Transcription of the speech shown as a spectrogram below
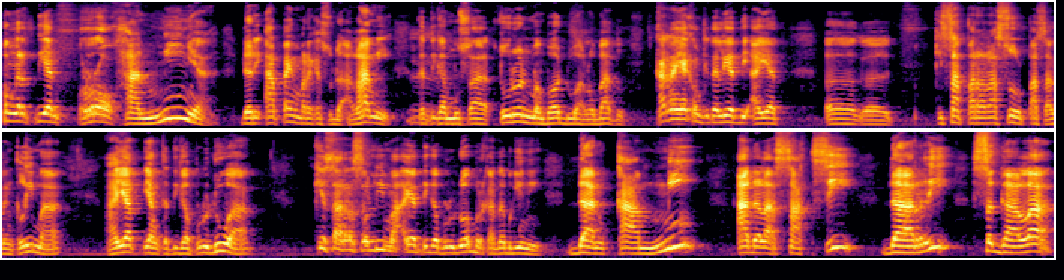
pengertian rohaninya dari apa yang mereka sudah alami ketika Musa turun membawa dua loh batu. Karena ya kalau kita lihat di ayat eh, kisah para rasul pasal yang kelima, ayat yang ke-32, kisah rasul 5 ayat 32 berkata begini, dan kami adalah saksi dari segala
